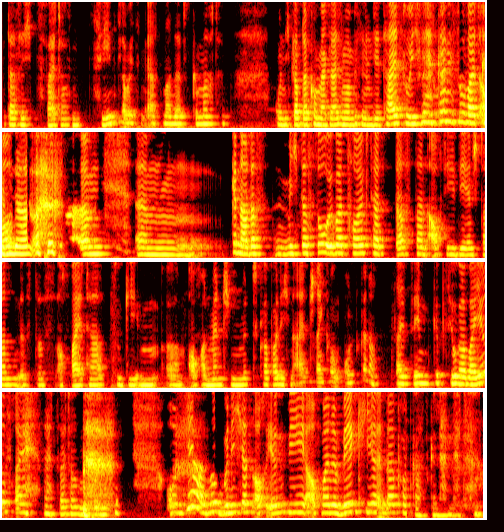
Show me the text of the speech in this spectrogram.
das ich 2010, glaube ich, zum ersten Mal selbst gemacht habe. Und ich glaube, da kommen wir gleich noch mal ein bisschen im Detail zu. Ich jetzt gar nicht so weit aus. Genau. Ähm, ähm, genau, dass mich das so überzeugt hat, dass dann auch die Idee entstanden ist, das auch weiterzugeben, ähm, auch an Menschen mit körperlichen Einschränkungen. Und genau, seitdem gibt es Yoga barrierefrei, seit 2005. Und ja, so bin ich jetzt auch irgendwie auf meinem Weg hier in deinem Podcast gelandet.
